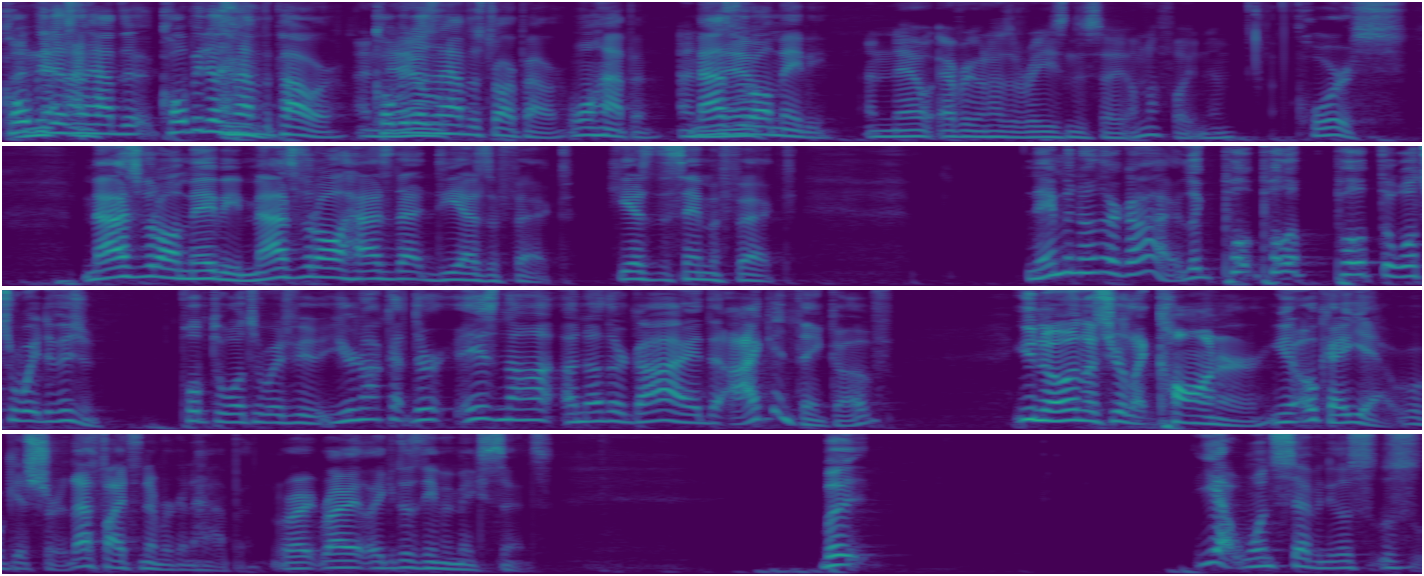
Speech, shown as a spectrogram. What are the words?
Colby And- doesn't and- have the Colby doesn't have the power. and Colby now- doesn't have the star power. Won't happen. and Masvidal, now- maybe. And now everyone has a reason to say, "I'm not fighting him." Of course. Masvidal, maybe. Masvidal has that Diaz effect. He has the same effect. Name another guy. Like pull, pull up pull up the welterweight division. Pull up the welterweight division. You're not there is not another guy that I can think of. You know, unless you're like Conor. You know, okay, yeah, we'll get sure. That fight's never gonna happen. Right? Right? Like it doesn't even make sense. But yeah, 170. Let's let's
